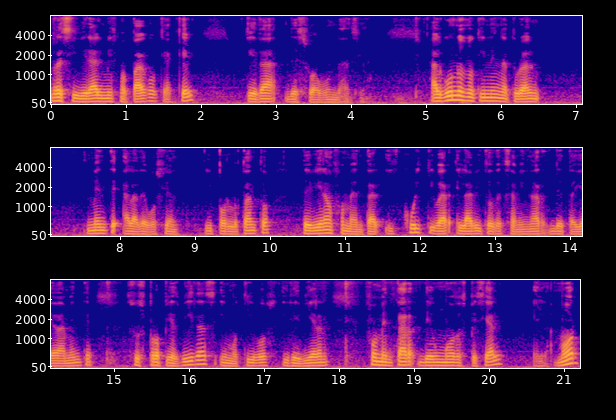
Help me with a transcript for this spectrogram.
recibirá el mismo pago que aquel que da de su abundancia. Algunos no tienen naturalmente a la devoción y por lo tanto debieran fomentar y cultivar el hábito de examinar detalladamente sus propias vidas y motivos y debieran fomentar de un modo especial el amor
